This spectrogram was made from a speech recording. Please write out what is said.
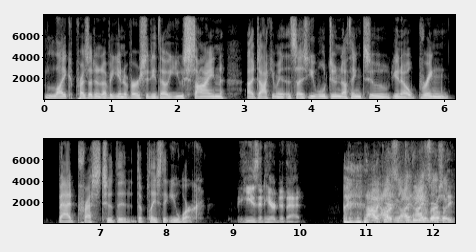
like president of a university, though, you sign a document that says you will do nothing to, you know, bring bad press to the, the place that you work. He's adhered to that. Not according I, to the I, I university.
